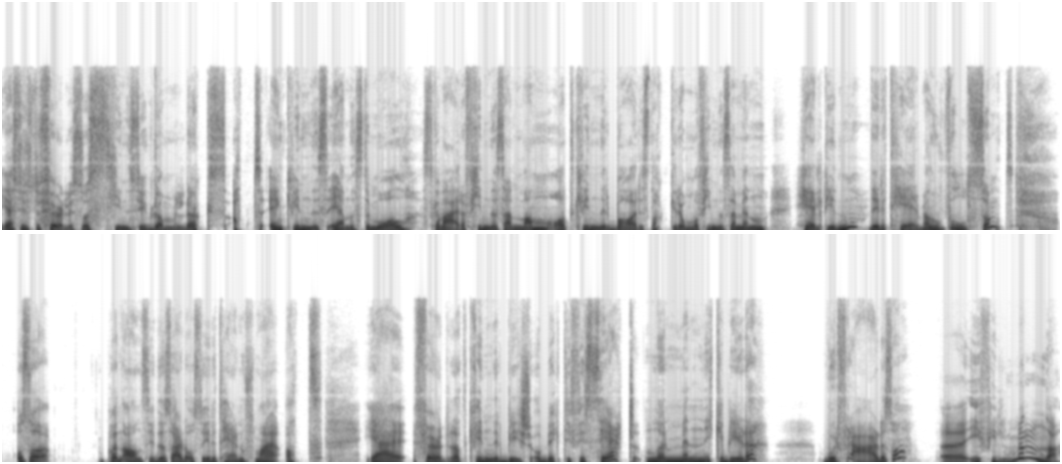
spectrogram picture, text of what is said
Jeg syns det føles så sinnssykt gammeldags at en kvinnes eneste mål skal være å finne seg en mann, og at kvinner bare snakker om å finne seg menn hele tiden. Det irriterer meg noe voldsomt. Og så, på en annen side, så er det også irriterende for meg at jeg føler at kvinner blir så objektifisert når menn ikke blir det. Hvorfor er det sånn? Eh, I filmen, da,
